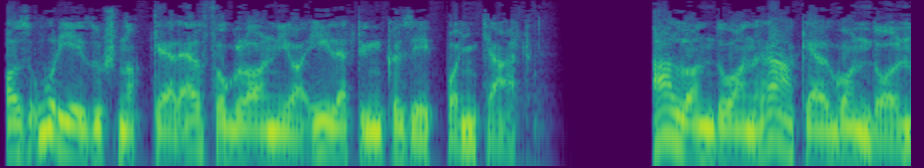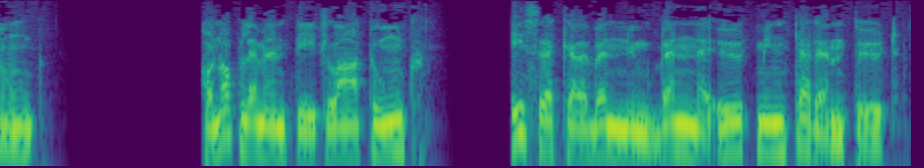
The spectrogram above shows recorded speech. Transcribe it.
az Úr Jézusnak kell elfoglalnia életünk középpontját. Állandóan rá kell gondolnunk. Ha naplementét látunk, észre kell vennünk benne őt, mint teremtőt.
